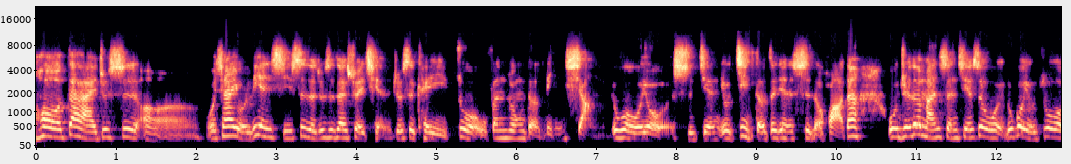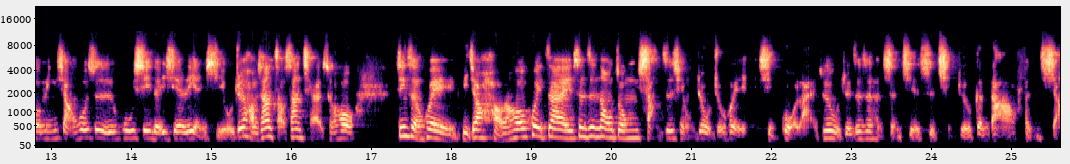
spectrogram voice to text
后再来就是呃，我现在有练习，试着就是在睡前就是可以做五分钟的冥想。如果我有时间有记得这件事的话，但我觉得蛮神奇的是，我如果有做冥想或是呼吸的一些练习，我觉得好像早上起来的时候精神会比较好，然后会在甚至闹钟响之前，我就我就会醒过来。就是我觉得这是很神奇的事情，就跟大家分享。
